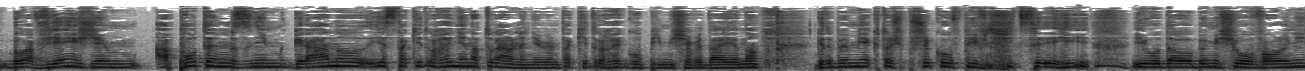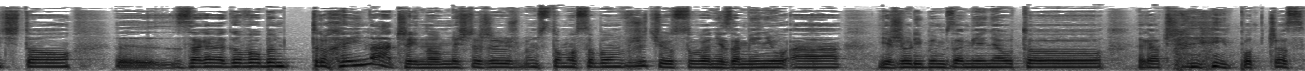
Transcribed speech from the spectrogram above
była więźniem, a potem z nim gra, no, jest taki trochę nienaturalny, nie wiem, taki trochę głupi mi się wydaje. No, gdyby mnie ktoś przykuł w piwnicy i, i udałoby mi się uwolnić, to y, zareagowałbym trochę inaczej. No, myślę, że już bym z tą osobą w życiu słowa nie zamienił, a jeżeli bym zamieniał, to raczej podczas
